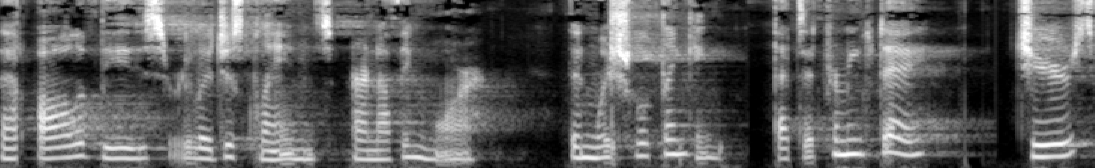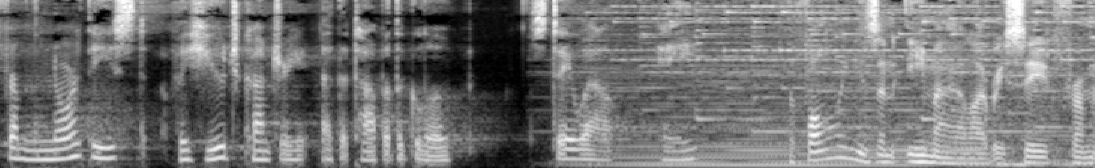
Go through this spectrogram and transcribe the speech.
that all of these religious claims are nothing more than wishful thinking. That's it for me today. Cheers from the northeast of a huge country at the top of the globe. Stay well, eh? The following is an email I received from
